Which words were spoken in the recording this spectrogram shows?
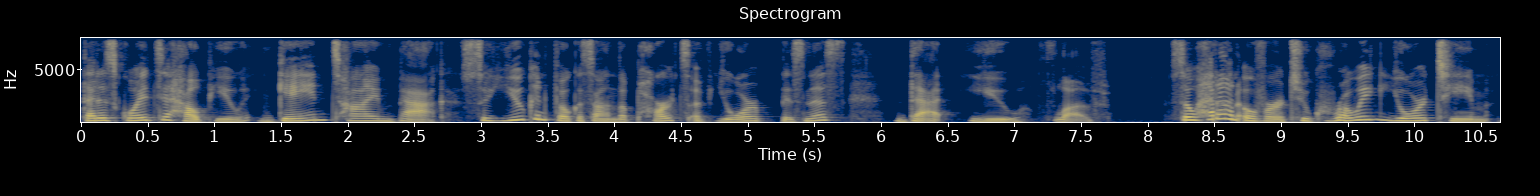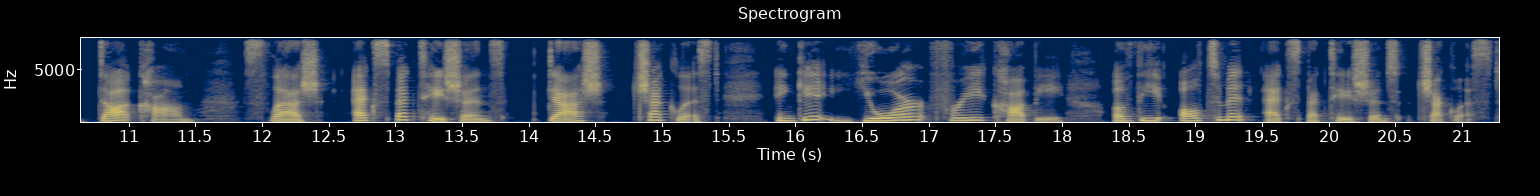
that is going to help you gain time back so you can focus on the parts of your business that you love. So head on over to growingyourteam.com slash expectations dash checklist and get your free copy of the Ultimate Expectations Checklist.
